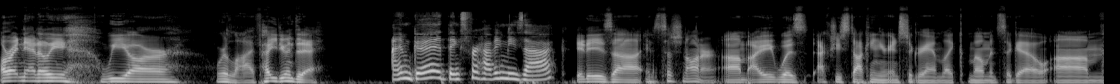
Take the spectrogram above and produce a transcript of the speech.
All right, Natalie, we are we're live. How you doing today? I'm good. Thanks for having me, Zach. It is uh it's such an honor. Um I was actually stalking your Instagram like moments ago. Um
